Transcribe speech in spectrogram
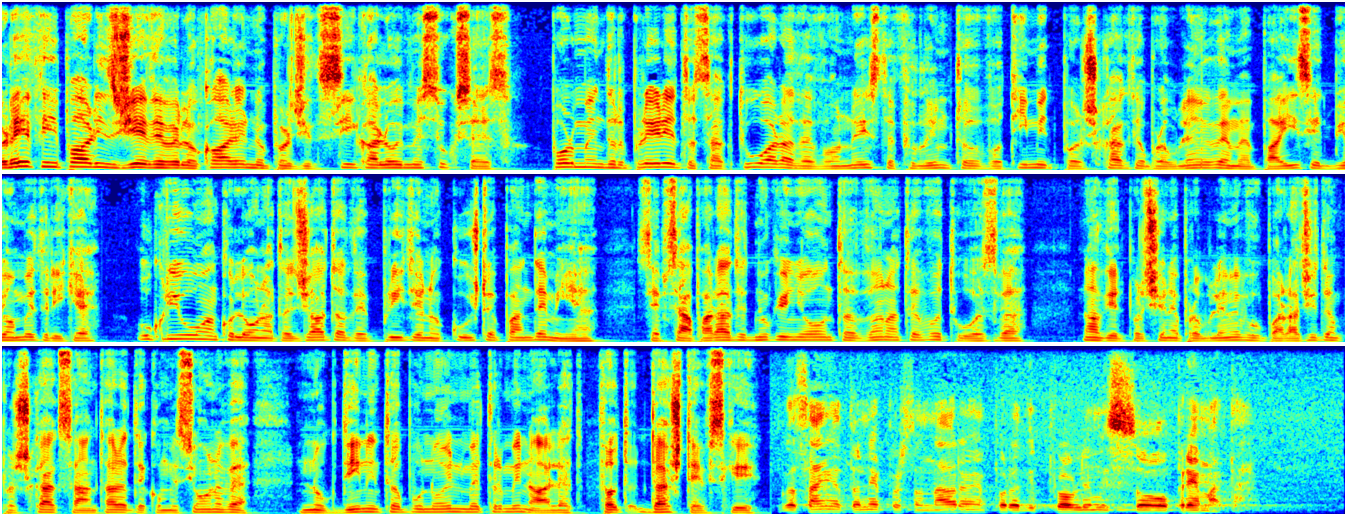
Rrethi i parë i zgjedhjeve lokale në përgjithësi kaloi me sukses, por me ndërprerje të caktuara dhe vonesë të fillimit të votimit për shkak të problemeve me pajisjet biometrike, u krijuan kolona të gjata dhe pritje në kushte pandemie, sepse aparatet nuk i njohën të dhënat e votuesve. 90 për qind e problemeve u paraqitën për shkak se anëtarët e komisioneve nuk dinin të punojnë me terminalet, thotë Dashtevski. Docnenjata ne se sega poradi problemi so opremata.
